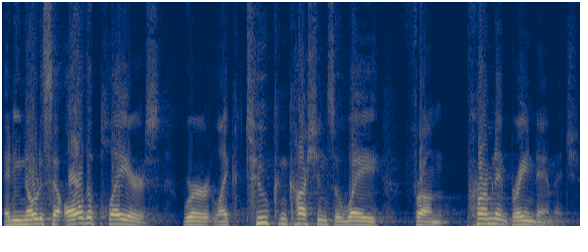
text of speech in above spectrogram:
and he noticed that all the players were like two concussions away from permanent brain damage.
